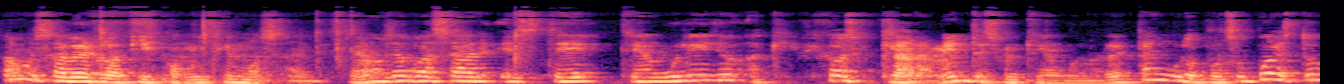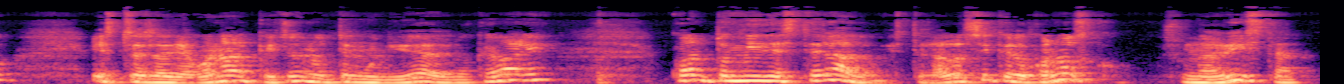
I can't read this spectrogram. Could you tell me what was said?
Vamos a verlo aquí como hicimos antes. Vamos a pasar este triangulillo aquí. Fijaos claramente es un triángulo rectángulo, por supuesto. Esto es la diagonal, que yo no tengo ni idea de lo que vale. ¿Cuánto mide este lado? Este lado sí que lo conozco. Es una arista.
